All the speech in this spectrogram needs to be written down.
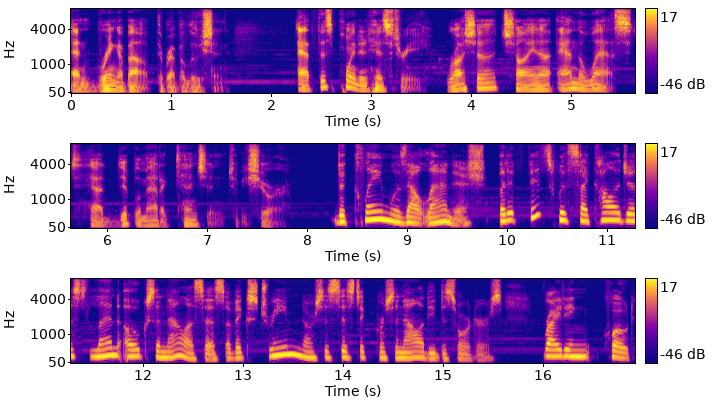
and bring about the revolution. At this point in history, Russia, China, and the West had diplomatic tension, to be sure. The claim was outlandish, but it fits with psychologist Len Oakes' analysis of extreme narcissistic personality disorders, writing, quote,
